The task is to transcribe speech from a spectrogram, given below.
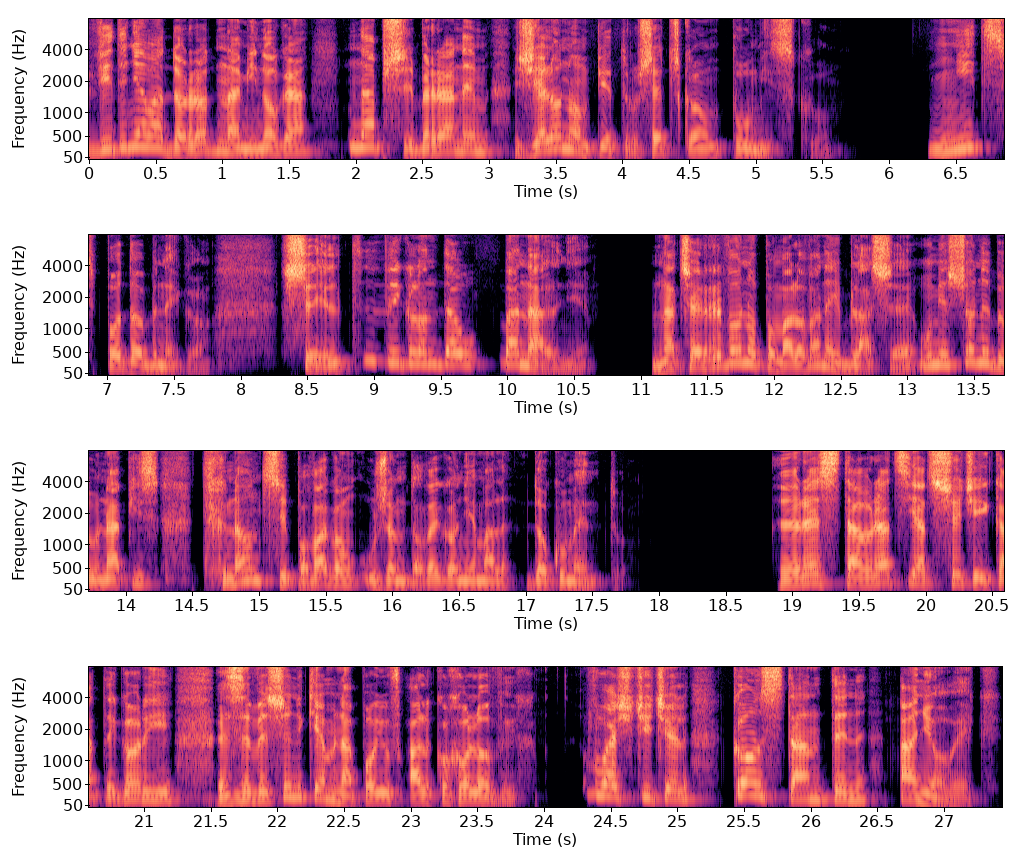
widniała dorodna minoga na przybranym zieloną pietruszeczką półmisku. Nic podobnego. Szyld wyglądał banalnie. Na czerwono pomalowanej blasze umieszczony był napis tchnący powagą urzędowego niemal dokumentu. Restauracja trzeciej kategorii z wyszynkiem napojów alkoholowych. Właściciel Konstantyn Aniołek.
